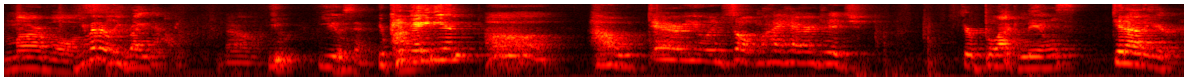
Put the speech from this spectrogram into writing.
Marbles. You better leave right now. No. You, you, Listen, you Canadian? Oh, how dare you insult my heritage? Your black nails. Get out of here.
